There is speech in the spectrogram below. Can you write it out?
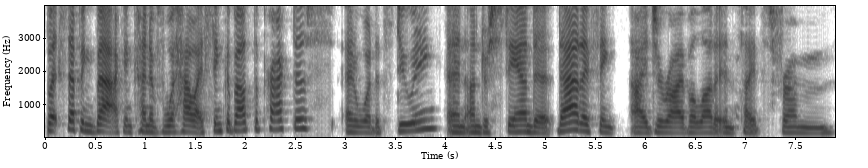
But stepping back and kind of how I think about the practice and what it's doing and understand it, that I think I derive a lot of insights from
